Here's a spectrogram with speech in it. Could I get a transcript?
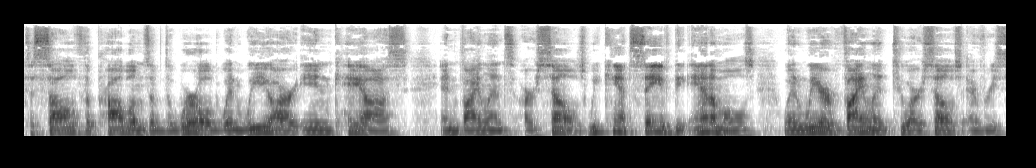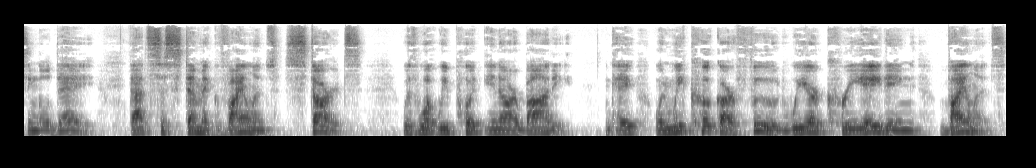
to solve the problems of the world when we are in chaos and violence ourselves. We can't save the animals when we are violent to ourselves every single day. That systemic violence starts with what we put in our body. Okay. When we cook our food, we are creating violence.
